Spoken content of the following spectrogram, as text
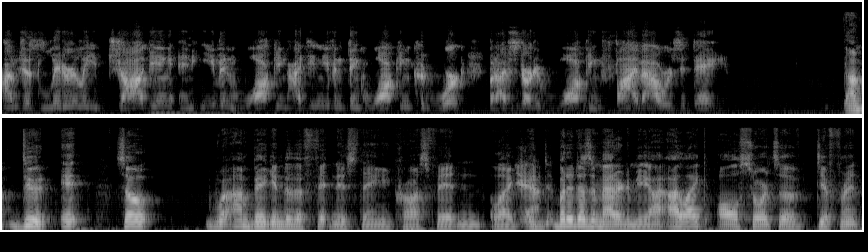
I'm just literally jogging and even walking. I didn't even think walking could work, but I've started walking five hours a day. Um, dude, it so I'm big into the fitness thing and CrossFit and like, yeah. it, but it doesn't matter to me. I, I like all sorts of different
